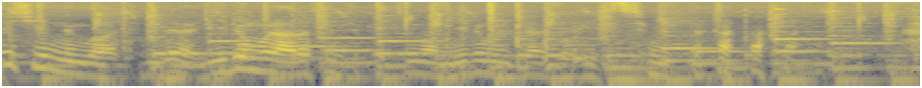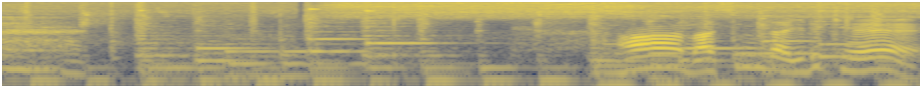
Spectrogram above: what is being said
뜻이 있는 것 같은데, 이름을 알았으면 좋겠지만, 이름은 잘 모르겠습니다. 아, 맞습니다. 이렇게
